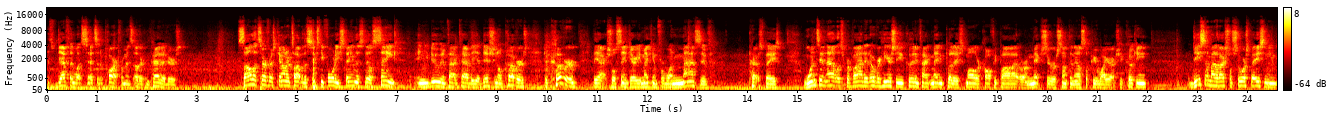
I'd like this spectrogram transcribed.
It's definitely what sets it apart from its other competitors. Solid surface countertop with a 6040 stainless steel sink, and you do in fact have the additional covers to cover the actual sink area, making for one massive prep space. 110 outlets provided over here, so you could in fact maybe put a smaller coffee pot or a mixer or something else up here while you're actually cooking. Decent amount of actual store space, and you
